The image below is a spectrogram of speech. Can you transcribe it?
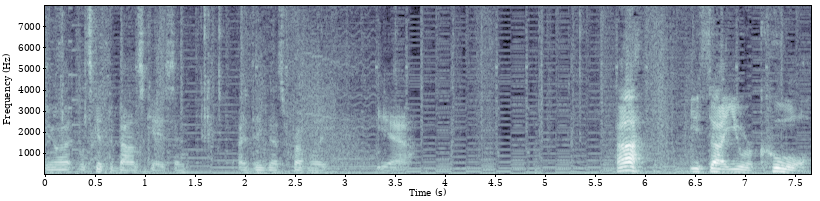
You know what? Let's get the bounce casing. I think that's probably... Yeah. Ah! You thought you were cool.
